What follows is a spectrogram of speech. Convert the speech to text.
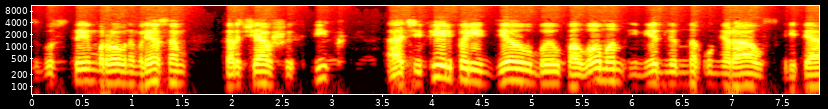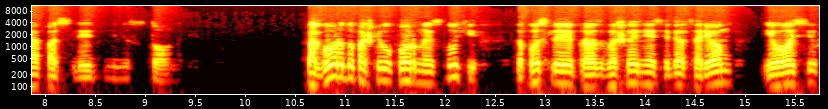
с густым ровным лесом торчавших пик, а теперь поредел, был поломан и медленно умирал, скрипя последними стонами. По городу пошли упорные слухи, что после провозглашения себя царем Иосиф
